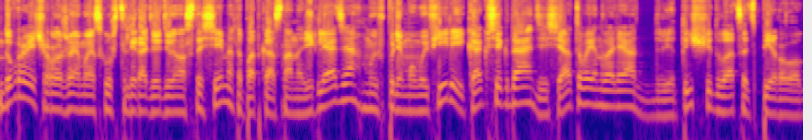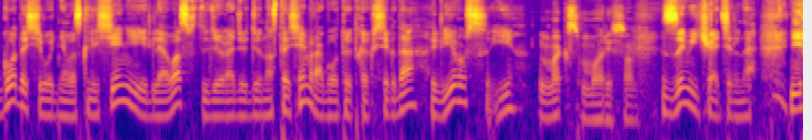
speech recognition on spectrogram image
Добрый вечер, уважаемые слушатели Радио 97. Это подкаст «На ночь глядя». Мы в прямом эфире и, как всегда, 10 января 2021 года. Сегодня воскресенье, и для вас в студии Радио 97 работают, как всегда, Вирус и... Макс Моррисон. Замечательно. И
